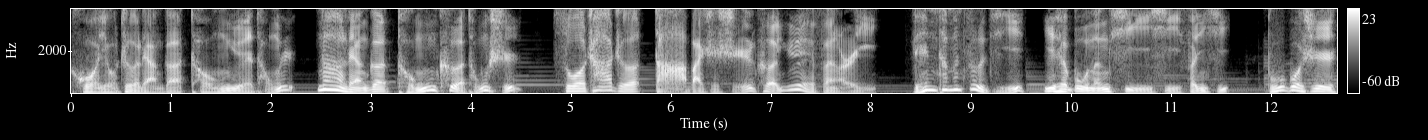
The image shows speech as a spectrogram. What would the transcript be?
或有这两个同月同日，那两个同刻同时，所差者大半是时刻月份而已，连他们自己也不能细细分析，不过是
